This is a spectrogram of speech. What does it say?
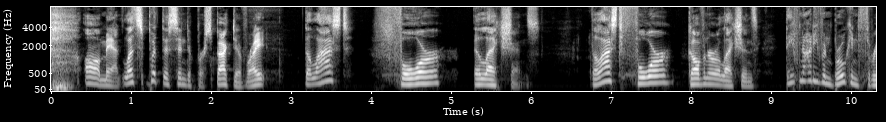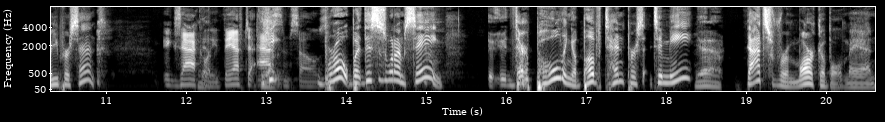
oh man, let's put this into perspective, right? The last four elections, the last four governor elections, they've not even broken three percent. Exactly. Yeah. They have to ask he, themselves. Bro, but this is what I'm saying. They're polling above 10%. To me, yeah. That's remarkable, man.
